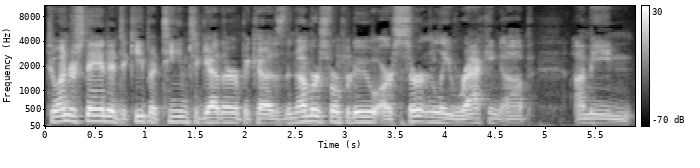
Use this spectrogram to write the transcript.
to understand and to keep a team together because the numbers for Purdue are certainly racking up. I mean,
